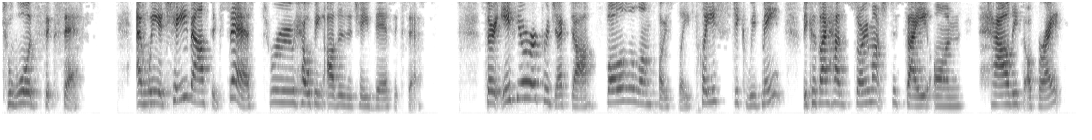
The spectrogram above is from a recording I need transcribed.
towards success. And we achieve our success through helping others achieve their success. So if you're a projector, follow along closely. Please stick with me because I have so much to say on how this operates.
